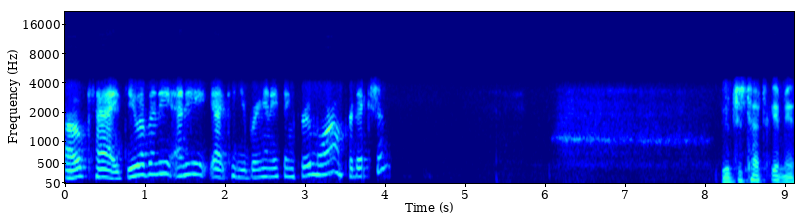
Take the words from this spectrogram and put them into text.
Okay. Do you have any any? Yeah, can you bring anything through more on predictions? You'll just have to give me a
